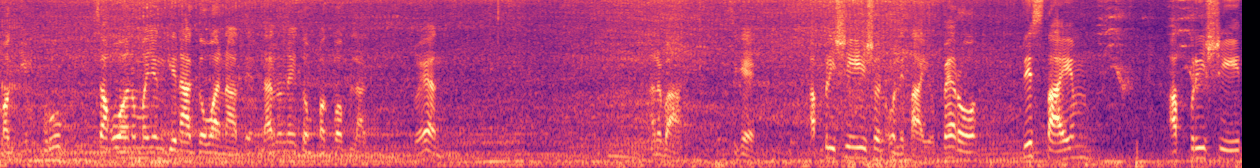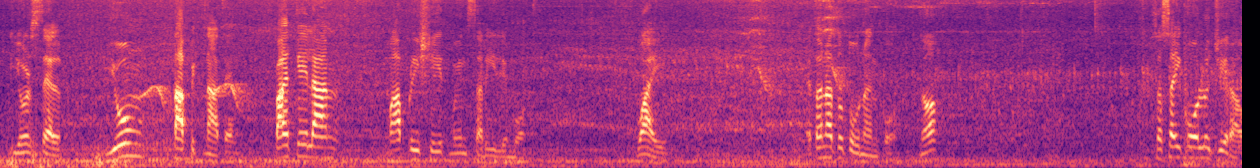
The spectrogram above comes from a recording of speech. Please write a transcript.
mag-improve sa kung ano man yung ginagawa natin, lalo na itong pagbablog. So ayan. Hmm, ano ba? Sige. Appreciation ulit tayo. Pero this time, appreciate yourself. Yung topic natin. Bakit kailangan ma-appreciate mo yung sarili mo? Why? Ito natutunan ko, no? Sa psychology raw,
